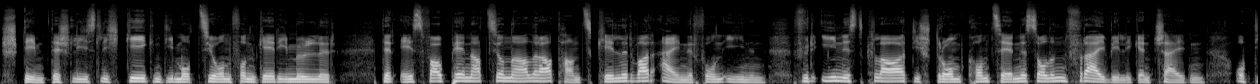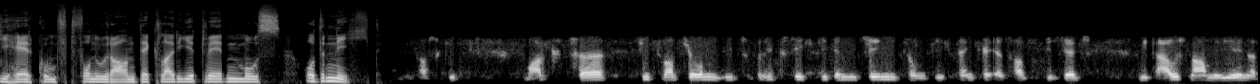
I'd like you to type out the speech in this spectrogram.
stimmte schließlich gegen die Motion von Geri Müller. Der SVP-Nationalrat Hans Killer war einer von ihnen. Für ihn ist klar, die Stromkonzerne sollen freiwillig entscheiden, ob die Herkunft von Uran deklariert werden muss oder nicht. Es gibt Markt. Situationen, die zu berücksichtigen sind. Und ich denke, es hat bis jetzt mit Ausnahme jener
